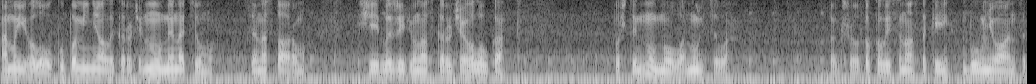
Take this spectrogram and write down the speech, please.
А ми і головку поміняли. Коротше, ну не на цьому, це на старому. Ще лежить у нас коротше, головка пошти, ну, нова, нульцева. Так що ото колись у нас такий був нюансик.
